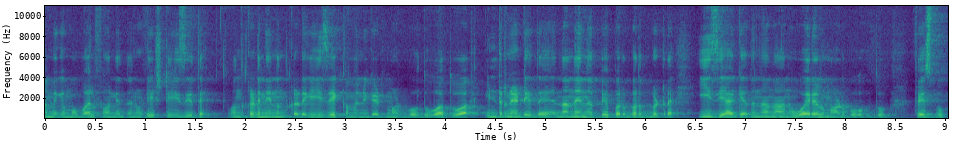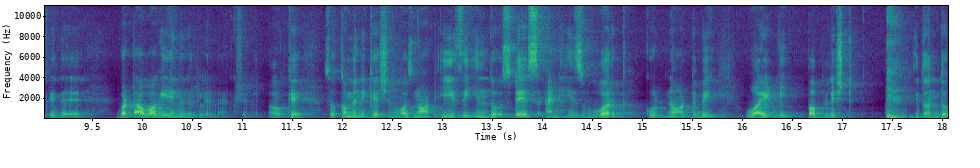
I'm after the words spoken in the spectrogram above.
ನಮಗೆ ಮೊಬೈಲ್ ಫೋನ್ ಇದೆ ನೋಡಿ ಎಷ್ಟು ಈಸಿ ಇದೆ. ಒಂದು ಕಡೆ ಇನ್ನೊಂದು ಕಡೆಗೆ ಈಸಿಯಾಗಿ ಕಮ್ಯುನಿಕೇಟ್ ಮಾಡ್ಬೋದು, ಅಥವಾ ಇಂಟರ್ನೆಟ್ ಇದೆ, ನಾನೇನೋ ಪೇಪರ್ ಬರೆದ್ಬಿಟ್ರೆ ಈಸಿಯಾಗಿ ಅದನ್ನು ನಾನು ವೈರಲ್ ಮಾಡಬಹುದು ಫೇಸ್ಬುಕ್ ಇದೆ. ಬಟ್ ಅವಾಗ ಏನೂ ಇರಲಿಲ್ಲ actually okay so communication was not easy in those days and his work could not be widely published ಇದೊಂದು.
